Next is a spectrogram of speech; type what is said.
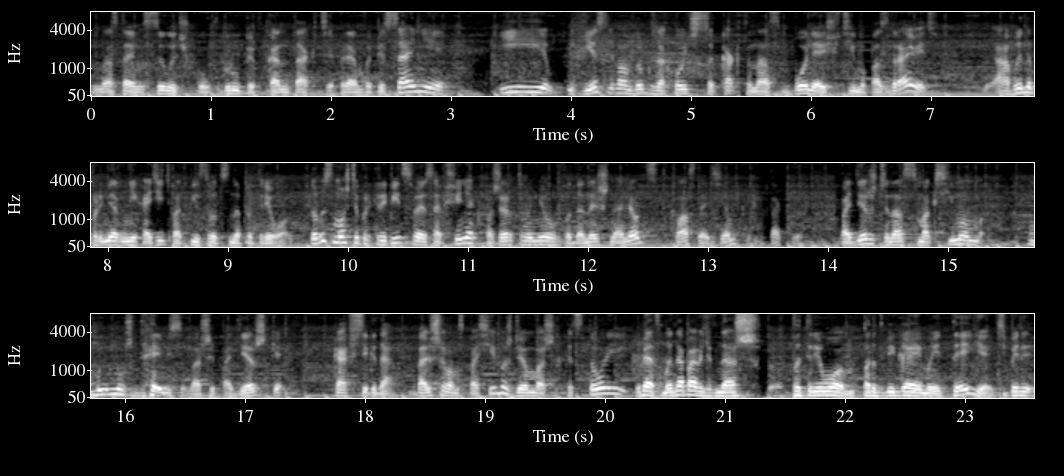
мы оставим ссылочку в группе ВКонтакте прямо в описании. И если вам вдруг захочется как-то нас более ощутимо поздравить, а вы, например, не хотите подписываться на Patreon, то вы сможете прикрепить свое сообщение к пожертвованию в Donation Alerts. Это классная темка. Так вы поддержите нас с Максимом. Мы нуждаемся в вашей поддержке. Как всегда, большое вам спасибо, ждем ваших историй. Ребят, мы добавили в наш Patreon продвигаемые теги. Теперь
